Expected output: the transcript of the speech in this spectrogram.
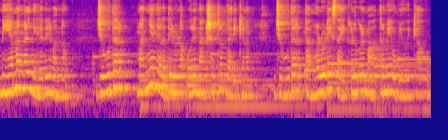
നിയമങ്ങൾ നിലവിൽ വന്നു. ജൂതർ മഞ്ഞ നിറത്തിലുള്ള ഒരു നക്ഷത്രം ധരിക്കണം. ജൂതർ തങ്ങളുടെ സൈക്കിളുകൾ മാത്രമേ ഉപയോഗിക്കാവൂ.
